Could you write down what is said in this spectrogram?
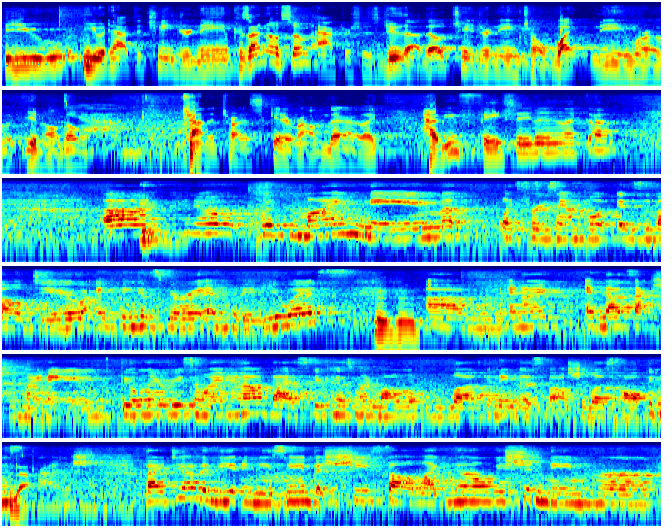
you, you would have to change your name because I know some actresses do that. They'll change their name to a white name, or you know, they'll Yeah. kind of try to skate around there. Like, have you faced anything like that? Um, you know, with my name, like for example, Isabel Du, I think it's very ambiguous. Um, and I and that's actually my name. The only reason why I have that is because my mom loved the name Isabel. She loves all things Yeah. French. But I do have a Vietnamese name, but she felt like no, we should name her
